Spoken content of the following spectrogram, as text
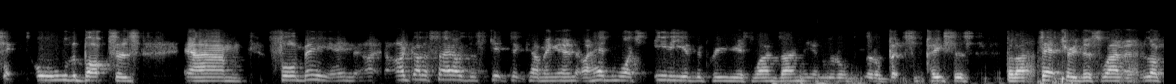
ticked all the boxes um, for me. And I, I got to say, I was a skeptic coming in. I hadn't watched any of the previous ones, only in little little bits and pieces. But I sat through this one and look,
